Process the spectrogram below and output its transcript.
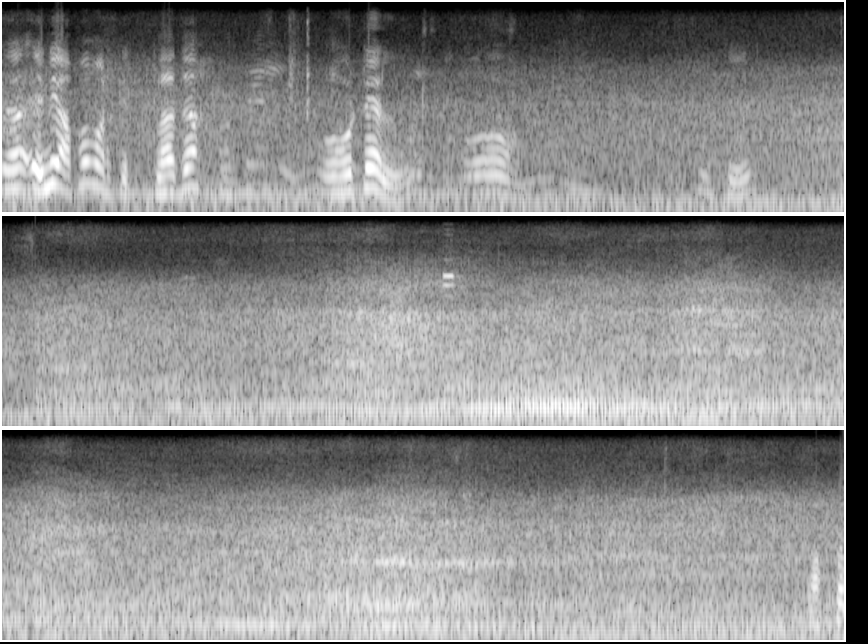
Eh, ini apa market plaza Oh, hotel oh oke রাস্তা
